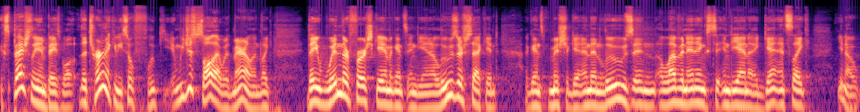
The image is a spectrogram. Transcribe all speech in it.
especially in baseball, the tournament can be so fluky, and we just saw that with Maryland. Like they win their first game against Indiana, lose their second against Michigan, and then lose in 11 innings to Indiana again. It's like you know,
